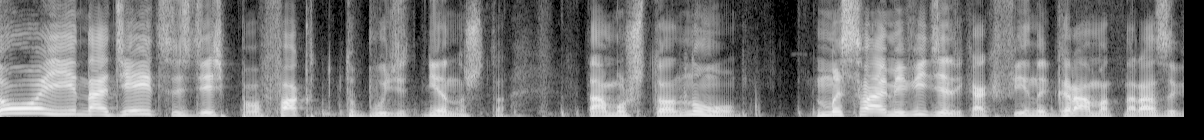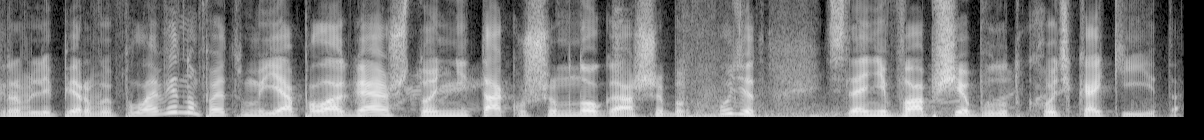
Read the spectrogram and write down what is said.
то и надеяться здесь по факту-то будет не на что. Потому что, ну, мы с вами видели, как финны грамотно разыгрывали первую половину, поэтому я полагаю, что не так уж и много ошибок будет, если они вообще будут хоть какие-то.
